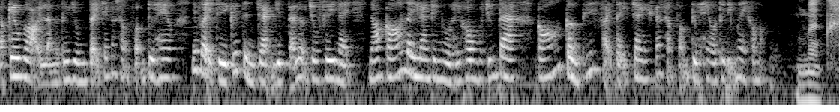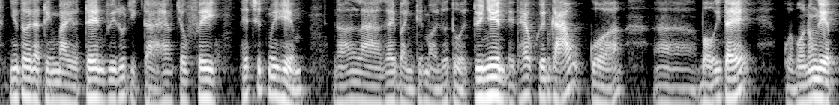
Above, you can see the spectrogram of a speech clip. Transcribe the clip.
uh, kêu gọi là người tiêu dùng tẩy chay các sản phẩm từ heo. Như vậy thì cái tình trạng dịch tả lợn châu Phi này nó có lây lan trên người hay không và chúng ta có cần thiết phải tẩy chay các sản phẩm từ heo ở thời điểm này không ạ? Vâng, như tôi đã trình bày ở trên virus dịch tả heo châu Phi hết sức nguy hiểm nó là gây bệnh trên mọi lứa tuổi. Tuy nhiên, thì theo khuyến cáo của uh, Bộ Y tế, của Bộ Nông nghiệp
